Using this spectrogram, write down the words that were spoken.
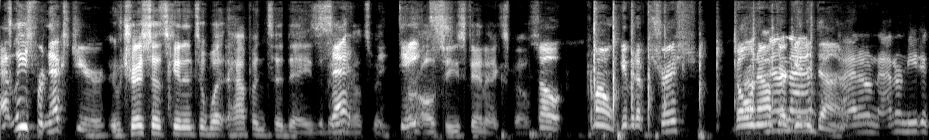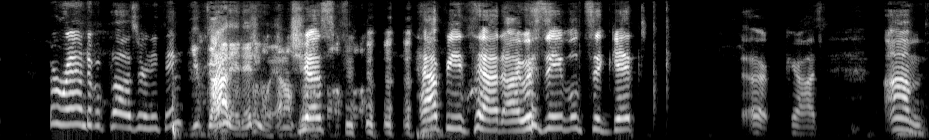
at least for next year. Trish, let's get into what happened today. The Set big announcement the for All dates. Seas Fan Expo. So come on, give it up to Trish. Going out no, there, no, get it done. I don't. I don't need a, a round of applause or anything. You got it anyway. I don't Just happy that I was able to get. Oh God. Um.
